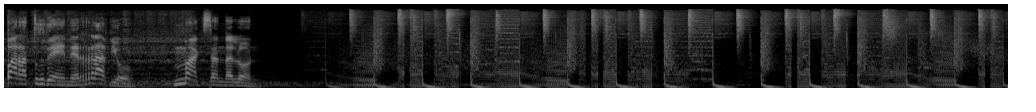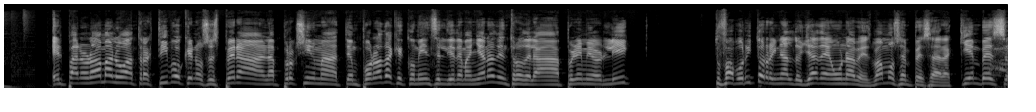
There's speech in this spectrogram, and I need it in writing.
Para tu DN Radio, Max Andalón. El panorama, lo atractivo que nos espera la próxima temporada que comienza el día de mañana dentro de la Premier League. Tu favorito, Reinaldo, ya de una vez. Vamos a empezar. ¿A quién ves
